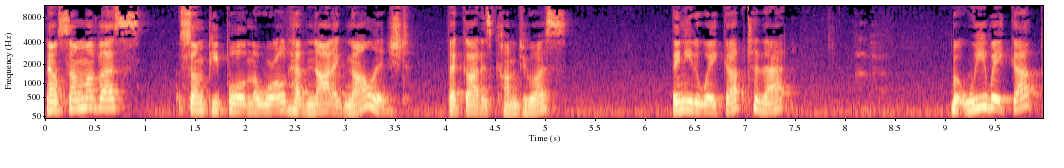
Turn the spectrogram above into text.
Now, some of us, some people in the world have not acknowledged that God has come to us. They need to wake up to that. But we wake up,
